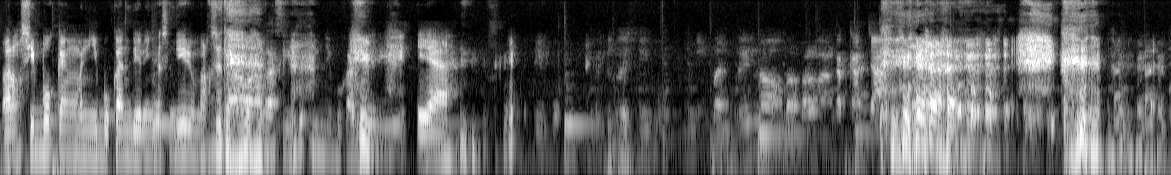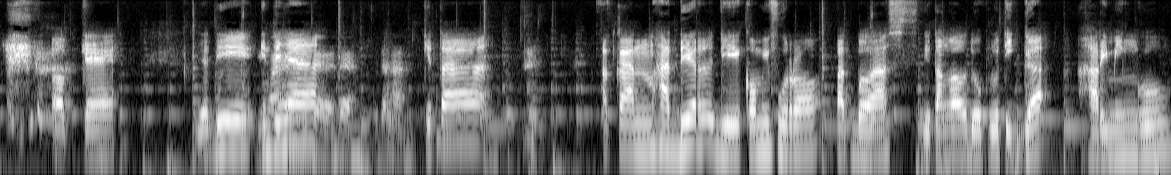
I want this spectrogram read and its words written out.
Orang sibuk yang menyibukkan dirinya sendiri maksudnya. orang nggak sibuk menyibukkan diri. Iya. sibuk itu gak sibuk mending bantuin lo bapak lo ngangkat kaca Oke. Jadi Gimana intinya nih? Udah, udah, udahan. kita akan hadir di Komifuro 14 di tanggal 23 hari Minggu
